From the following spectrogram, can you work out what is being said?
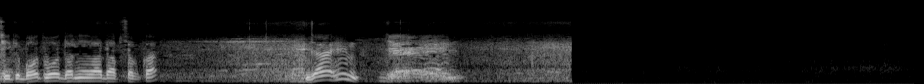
ठीक है बहुत बहुत धन्यवाद आप सबका। जय हिंद। जय हिंद।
